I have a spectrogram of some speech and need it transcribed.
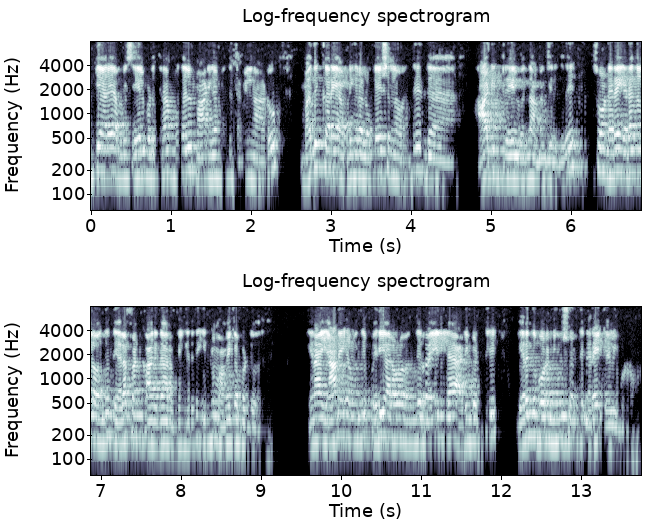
இந்தியாவிலே அப்படி செயல்படுத்தின முதல் மாநிலம் வந்து தமிழ்நாடு. மதுக்கரை அப்படிங்கிற லொகேஷன்ல வந்து இந்த ஆடிட் ரயில் வந்து அமைஞ்சிருக்குது. ஸோ நிறைய இடங்கள்ல வந்து இந்த எலஃபன்ட் காரிடார் அப்படிங்கிறது இன்னும் அமைக்கப்பட்டு வருது. ஏன்னா யானைகள் வந்து பெரிய அளவில் வந்து ரயில்ல அடிபட்டு இறந்து போற நியூஸ் வந்து நிறைய கேள்விப்படுறோம்.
